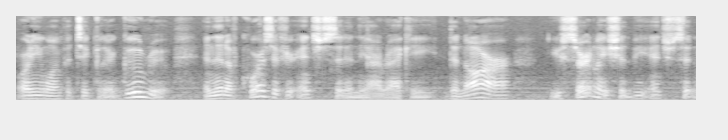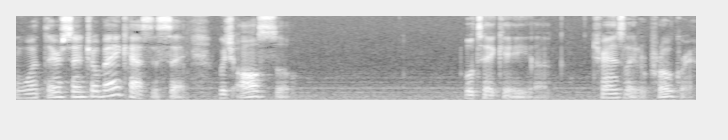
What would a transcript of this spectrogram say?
or any one particular guru. And then, of course, if you're interested in the Iraqi dinar, you certainly should be interested in what their central bank has to say, which also will take a uh, translator program.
